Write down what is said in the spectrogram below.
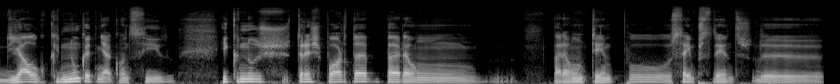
de algo que nunca tinha acontecido e que nos transporta para um, para um tempo sem precedentes de,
